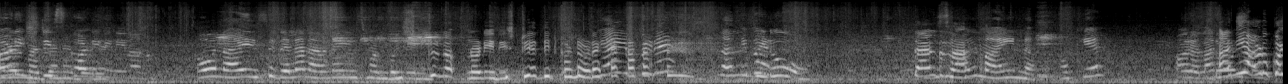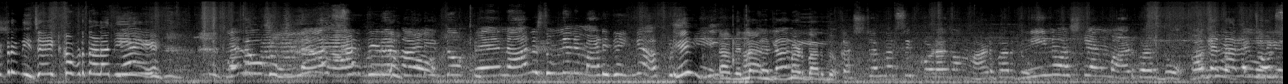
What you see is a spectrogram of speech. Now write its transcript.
ನೋಡಿ ಇಷ್ಟು ಇಸ್ಕೊಂಡಿದೀನಿ. ನಾನು ಓ ನೈಸ್ ಇದೆಲ್ಲ ನಾನೇ ಯೂಸ್ ಮಾಡ್ಕೊತೀನಿ. ಇಷ್ಟು ನೋಡಿ ಇದು ಇಷ್ಟು ಎದ್ದು ನನಗೆ ಬಿಡು. ಮೈನ್ ಓಕೆ ಅವರೆಲ್ಲ ಅನಿ ಅವಳು ಕೊಟ್ರೆ ನಿಜ ಇಟ್ಕೊಬಿಡ್ತಾಳ ನೀ ನಾನು ಸುಮ್ಮನೆ ಮಾಡಿದ್ದೆ. ಹಿಂಗೆ ಏಯ್, ಅವೆಲ್ಲ ಹಂಗ್ ಮಾಡಬಾರ್ದು. ಕಸ್ಟಮರ್ಸಿಗೆ ಕಸ್ಟಮರ್ಸ್ ಕೊಡೋದು ಹಂಗ್ ಮಾಡಬಾರ್ದು. ನೀನು ಅಷ್ಟೇ ಹಂಗ್ ಮಾಡಬಾರ್ದು. ನಿಂತಾನೆ ಬರೀ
